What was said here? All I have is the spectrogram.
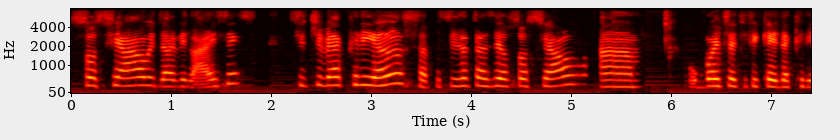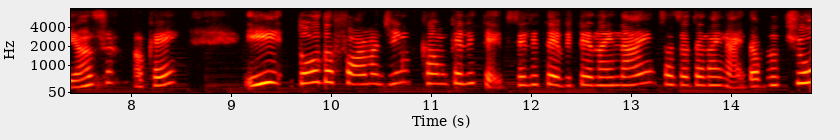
social e drive license. Se tiver criança, precisa trazer o social, o birth certificate da criança, ok? E toda forma de income que ele teve. Se ele teve T99, fazer o T99. W2,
